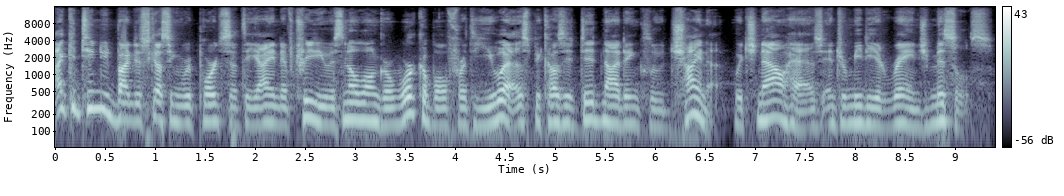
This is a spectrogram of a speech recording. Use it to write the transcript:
I continued by discussing reports that the INF Treaty was no longer workable for the U.S. because it did not include China, which now has intermediate range missiles.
